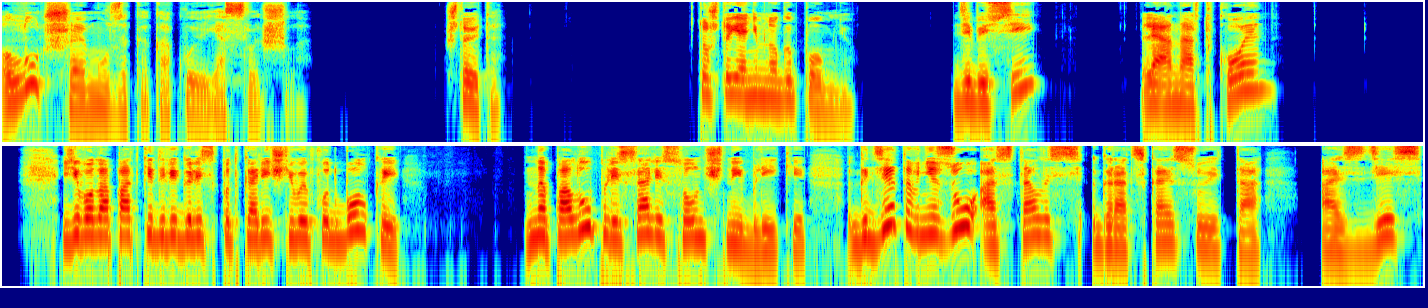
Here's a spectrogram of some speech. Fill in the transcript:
лучшая музыка, какую я слышала. Что это? То, что я немного помню. Дебюси, Леонард Коэн. Его лопатки двигались под коричневой футболкой, на полу плясали солнечные блики, где-то внизу осталась городская суета, а здесь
